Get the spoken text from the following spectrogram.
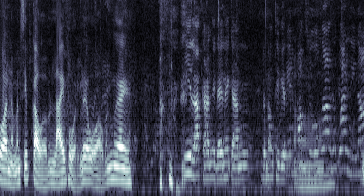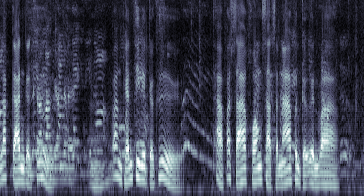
ก่อนน่ะมันซิบเก่าอะมันหลายโพดเร็วออกมันเมื่อยมีหลักการจังไดในการดำรงชีวิตความสูงเนาะทุกวันนี้เนาะหลักการก็มีคืการอวางแผนจังไดอืมวางแผนชีวิตก็คือ ถ้าภาษาของศาสนาเพิ่นก็เอิ่นว่า ป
